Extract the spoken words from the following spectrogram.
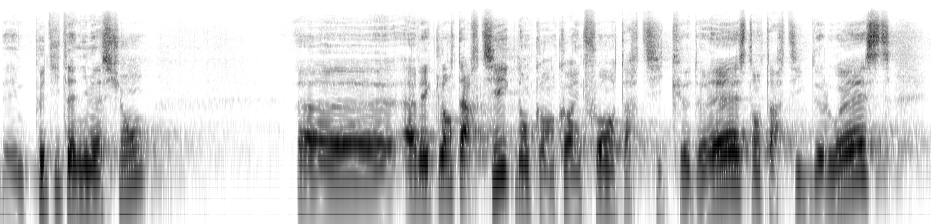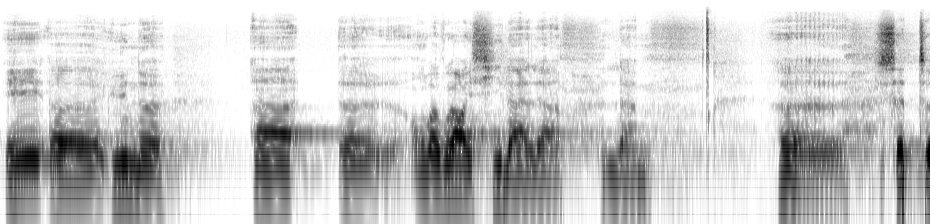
une petite animation euh, avec l'Antarctique, donc encore une fois Antarctique de l'Est, Antarctique de l'Ouest, et euh, une, euh, on va voir ici la, cette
